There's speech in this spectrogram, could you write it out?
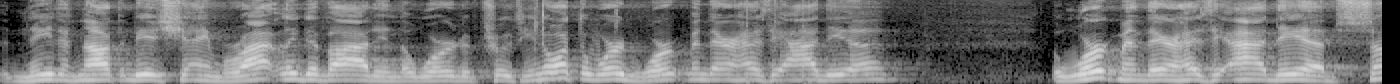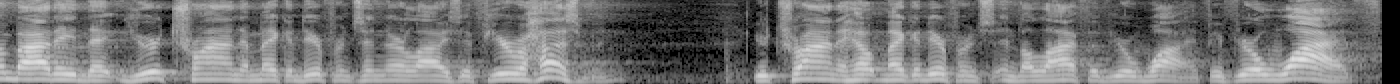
needeth not to be ashamed, rightly dividing the word of truth. You know what the word workman there has the idea of? The workman there has the idea of somebody that you're trying to make a difference in their lives. If you're a husband, you're trying to help make a difference in the life of your wife. If you're a wife,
